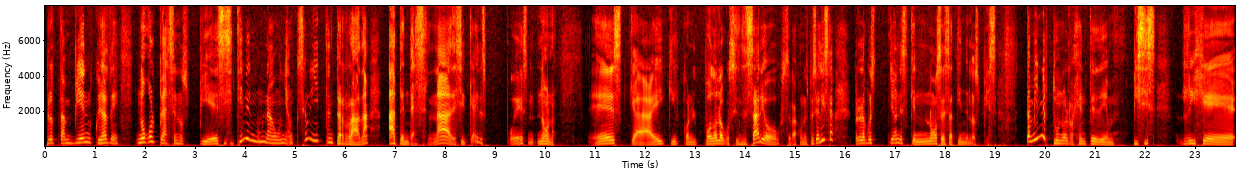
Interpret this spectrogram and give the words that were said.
pero también cuidar de no golpearse en los pies y si tienen una uña, aunque sea una uñita enterrada, atenderse. Nada decir que hay después, no, no es que hay que ir con el podólogo si es necesario, se va con un especialista, pero la cuestión es que no se desatienden los pies. También Neptuno, el regente de Pisces, rige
